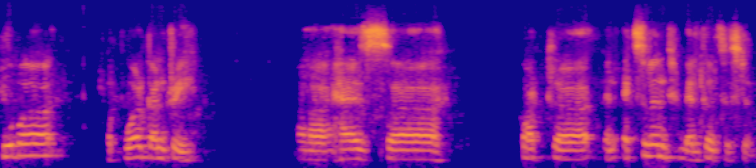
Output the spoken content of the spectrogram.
Cuba, a poor country, uh, has uh, got uh, an excellent medical system.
